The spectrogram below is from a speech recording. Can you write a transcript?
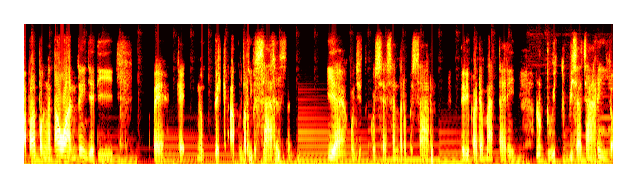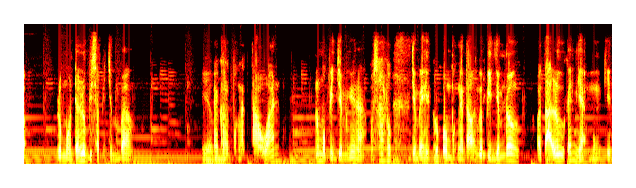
apa pengetahuan itu yang jadi apa ya kayak nge-backup terbesar. Iya, kunci kesuksesan terbesar daripada materi. Lu duit tuh bisa cari kok. Lu modal lu bisa pinjem bank. Iya Eh kalau pengetahuan, lu mau pinjem gimana? Masa lu pinjem eh gue mau pengetahuan gue pinjem dong otak lu kan nggak mungkin.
